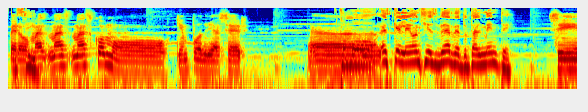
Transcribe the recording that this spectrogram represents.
pero Sí. más más más como quién podría ser. Ah, Como es que León sí es verde totalmente. Sí,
